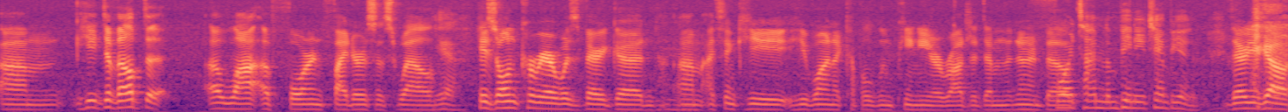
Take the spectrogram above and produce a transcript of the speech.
um, he developed a, a lot of foreign fighters as well. Yeah. His own career was very good. Um, I think he, he won a couple Lumpini or Rajadamnern belts. Four-time Lumpini champion. There you go.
